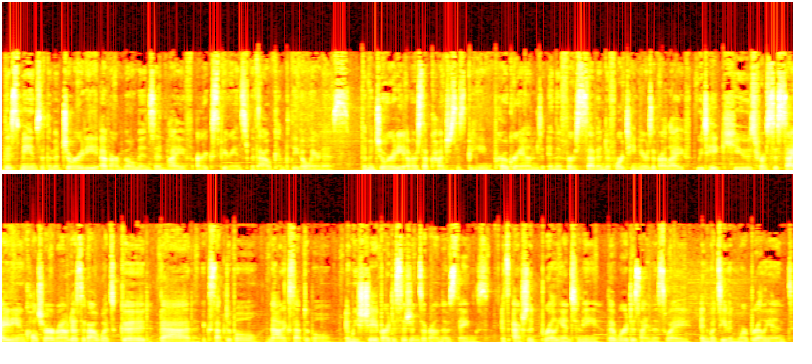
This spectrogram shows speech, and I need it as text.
This means that the majority of our moments in life are experienced without complete awareness. The majority of our subconscious is being programmed in the first 7 to 14 years of our life. We take cues from society and culture around us about what's good, bad, acceptable, not acceptable, and we shape our decisions around those things. It's actually brilliant to me that we're designed this way. And what's even more brilliant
